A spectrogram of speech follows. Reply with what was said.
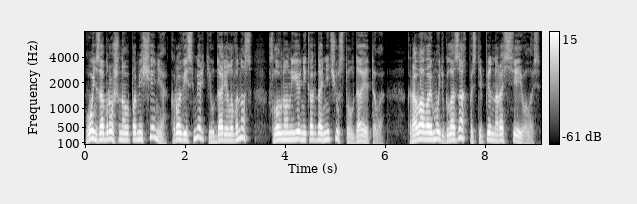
Вонь заброшенного помещения, крови и смерти ударила в нос, словно он ее никогда не чувствовал до этого. Кровавая муть в глазах постепенно рассеивалась.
